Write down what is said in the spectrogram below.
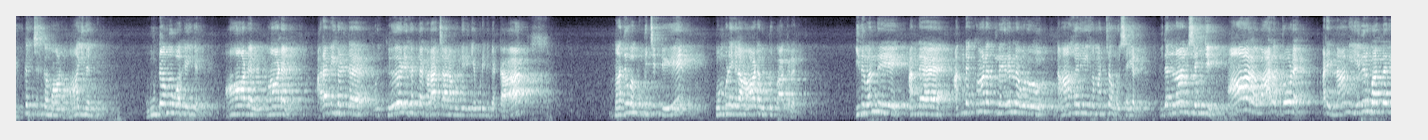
எக்கச்சக்கமான ஆயுதங்கள் உணவு வகைகள் ஆடல் பாடல் அரபிகள்கிட்ட ஒரு கேடுகட்ட கலாச்சாரம் ஒன்று இருக்கு எப்படின்னு கேட்டா மதுவை குடிச்சிட்டு பொம்பளைகளை ஆட விட்டு பார்க்கறது. இது வந்து அந்த அந்த காலத்துல இருந்த ஒரு நாகரீகமற்ற ஒரு செயல். இதெல்லாம் செஞ்சு ஆற அதோட அடே நாங்க எதிர்பார்த்தது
